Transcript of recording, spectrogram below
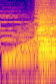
Yeah.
